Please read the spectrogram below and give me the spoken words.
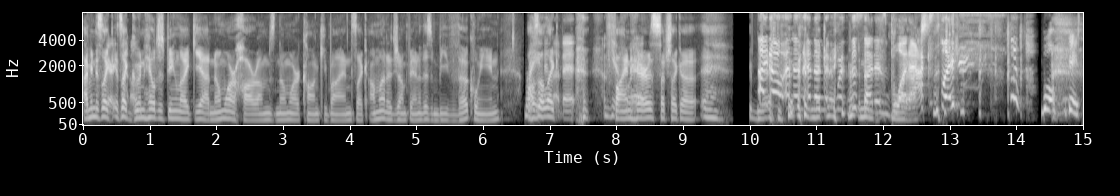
I mean, it's like Very it's like subtle. Gunhild just being like, yeah, no more harems, no more concubines. Like, I'm gonna jump into this and be the queen. Right. Also, like, love it. I'm here fine hair it. is such like a. Eh, I know, and then and then nickname. the son is blood axe. Bloodaxe. Like Well, okay. so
